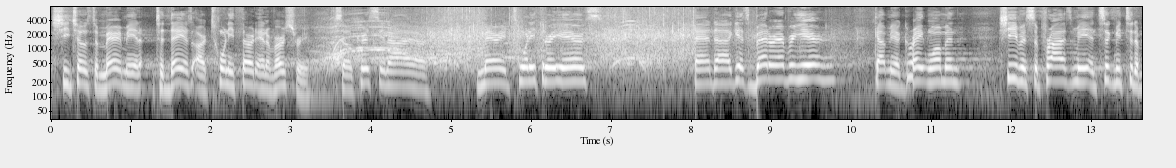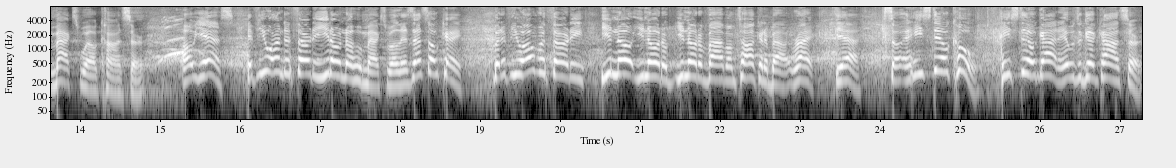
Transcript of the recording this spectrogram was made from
she chose to marry me. And today is our 23rd anniversary. So, Christy and I are married 23 years, and uh, it gets better every year. Got me a great woman. She even surprised me and took me to the Maxwell concert. Oh, yes. If you under 30, you don't know who Maxwell is. That's okay. But if you over 30, you know, you know, the, you know the vibe I'm talking about, right? Yeah. So, and he's still cool. He still got it. It was a good concert.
